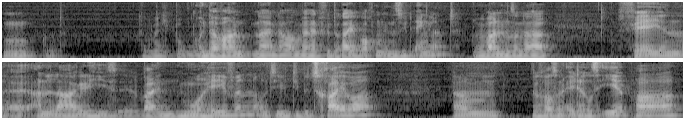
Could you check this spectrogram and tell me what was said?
Mhm. gut. Dann bin ich beruhigt. Und da waren, nein, da waren wir halt für drei Wochen in Südengland. Wir waren in so einer Ferienanlage, die hieß, war in Moorhaven und die, die Betreiber, ähm, das war so ein älteres Ehepaar,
